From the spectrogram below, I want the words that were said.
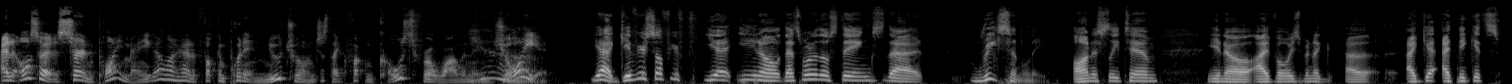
and also at a certain point, man, you gotta learn how to fucking put it in neutral and just like fucking coast for a while and enjoy it. Yeah, give yourself your yeah. You know, that's one of those things that recently, honestly, Tim, you know, I've always been a. Uh, I get. I think it's,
